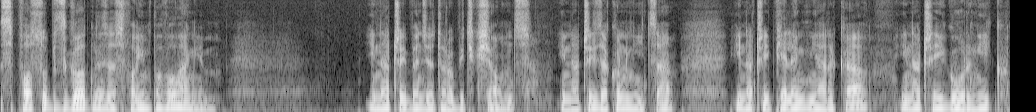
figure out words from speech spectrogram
sposób zgodny ze swoim powołaniem. Inaczej będzie to robić ksiądz, inaczej zakonnica, inaczej pielęgniarka, inaczej górnik,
